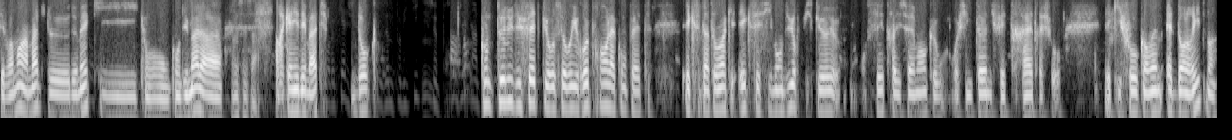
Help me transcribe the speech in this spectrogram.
C'est vraiment un match de, de mecs qui, ont, du mal à, à gagner des matchs. Donc, compte tenu du fait que Russovori reprend la compète, et que c'est un tournoi qui est excessivement dur puisque on sait traditionnellement que Washington il fait très très chaud et qu'il faut quand même être dans le rythme.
